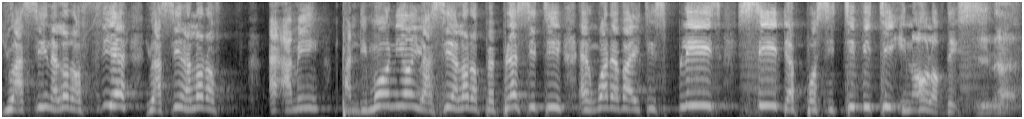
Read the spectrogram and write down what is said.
You are seeing a lot of fear. You are seeing a lot of, I mean, pandemonium. You are seeing a lot of perplexity and whatever it is. Please see the positivity in all of this. Amen.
